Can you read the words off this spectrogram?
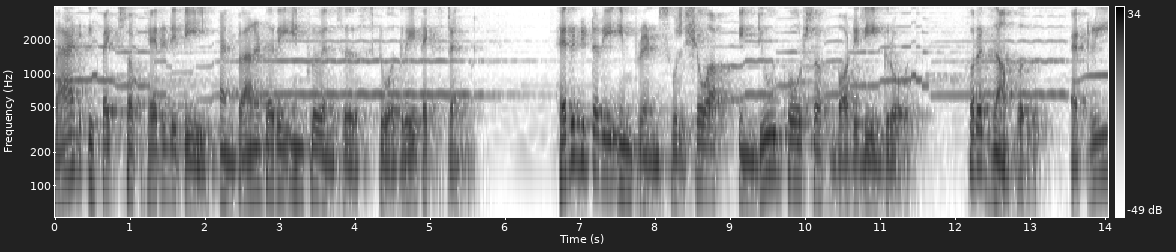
bad effects of heredity and planetary influences to a great extent. Hereditary imprints will show up in due course of bodily growth. For example, a tree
